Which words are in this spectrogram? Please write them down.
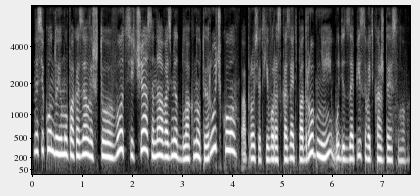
На секунду ему показалось, что вот сейчас она возьмет блокнот и ручку, попросит его рассказать подробнее и будет записывать каждое слово.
